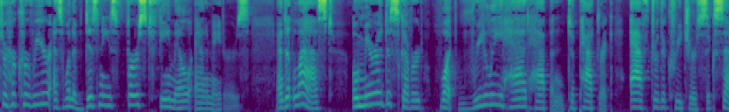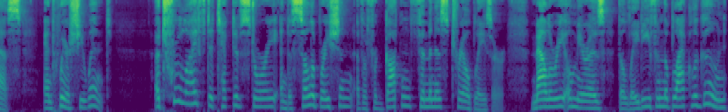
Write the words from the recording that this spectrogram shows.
to her career as one of Disney's first female animators. And at last, O'Meara discovered what really had happened to Patrick after the creature's success and where she went. A true life detective story and a celebration of a forgotten feminist trailblazer, Mallory O'Meara's The Lady from the Black Lagoon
